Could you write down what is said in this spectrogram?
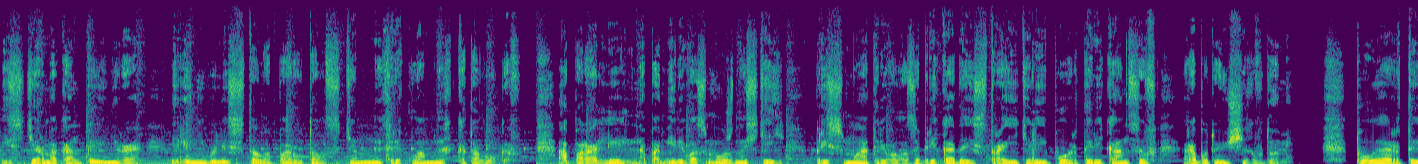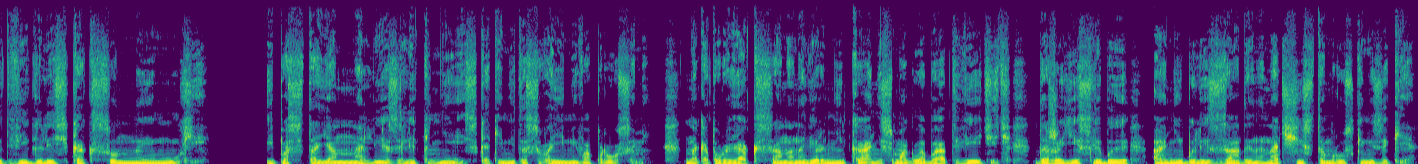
из термоконтейнера и лениво листала пару толстенных рекламных каталогов, а параллельно, по мере возможностей, присматривала за бригадой строителей пуэрториканцев, работающих в доме. Пуэрты двигались, как сонные мухи, и постоянно лезли к ней с какими-то своими вопросами, на которые Оксана наверняка не смогла бы ответить, даже если бы они были заданы на чистом русском языке.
